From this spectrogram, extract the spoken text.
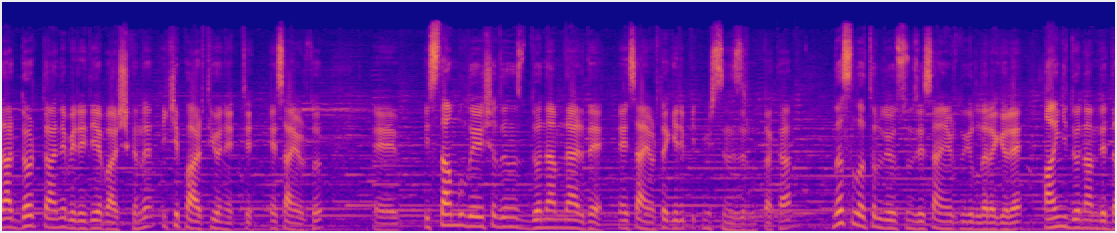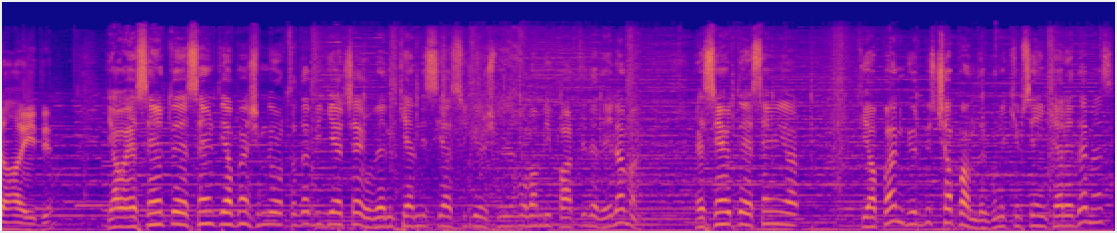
Kadar 4 tane belediye başkanı, 2 parti yönetti Esenyurt'u. Ee, İstanbul'da yaşadığınız dönemlerde Esenyurt'a gelip gitmişsinizdir mutlaka. Nasıl hatırlıyorsunuz Esenyurt'u yıllara göre? Hangi dönemde daha iyiydi? Ya Esenyurt'u Esenyurt yapan şimdi ortada bir gerçek. O benim kendi siyasi görüşmeleri olan bir parti de değil ama Esenyurt'u Esenyurt yapan Gürbüz Çapan'dır. Bunu kimse inkar edemez.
